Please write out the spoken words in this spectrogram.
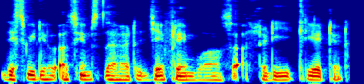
This video assumes that JFrame was already created.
